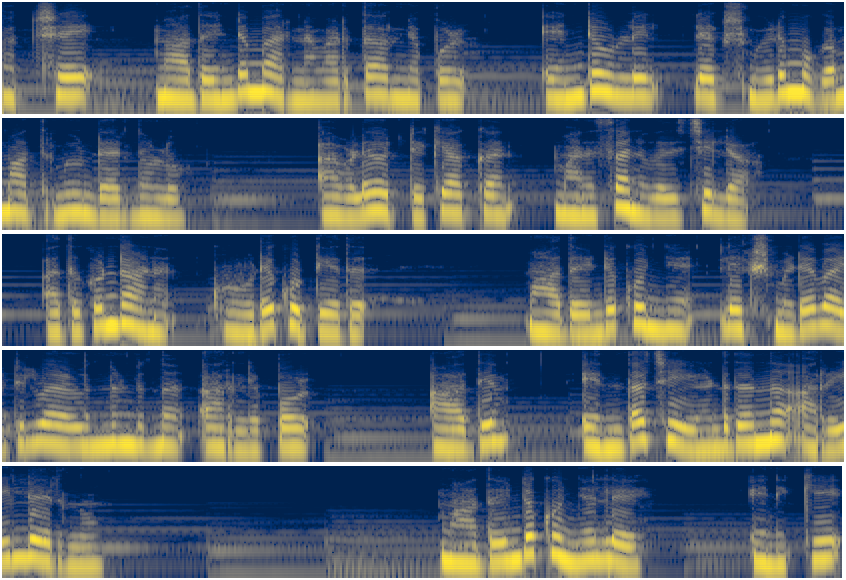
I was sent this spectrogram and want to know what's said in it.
പക്ഷേ മാധവിന്റെ മരണവാർത്ത അറിഞ്ഞപ്പോൾ എന്റെ ഉള്ളിൽ ലക്ഷ്മിയുടെ മുഖം മാത്രമേ ഉണ്ടായിരുന്നുള്ളൂ. അവളെ ഒറ്റയ്ക്കാക്കാൻ മനസ്സനുവദിച്ചില്ല അതുകൊണ്ടാണ് കൂടെ കൂട്ടിയത്. മാധവിന്റെ കുഞ്ഞ് ലക്ഷ്മിയുടെ വയറ്റിൽ വളരുന്നുണ്ടെന്ന് അറിഞ്ഞപ്പോൾ ആദ്യം എന്താ ചെയ്യേണ്ടതെന്ന് അറിയില്ലായിരുന്നു. മാധവിന്റെ കുഞ്ഞല്ലേ? എനിക്ക്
